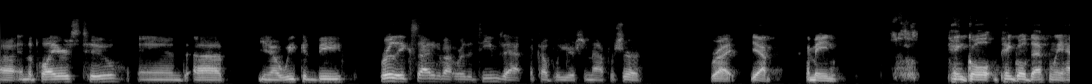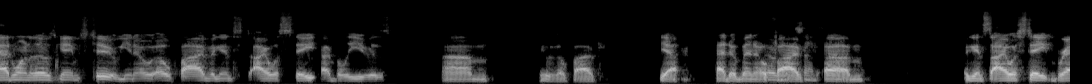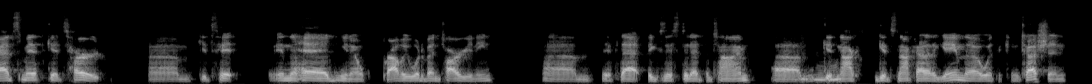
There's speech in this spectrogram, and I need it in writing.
uh, and the players too, and uh, you know we could be really excited about where the team's at a couple years from now for sure. Right. Yeah. I mean, Pinkel Pinkel definitely had one of those games too. You know, 05 against Iowa State, I believe is um it was 05. Yeah, had to have been 05. Um against Iowa State, Brad Smith gets hurt, um, gets hit in the head, you know, probably would have been targeting um if that existed at the time. Um mm-hmm. get knocked gets knocked out of the game though with a concussion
